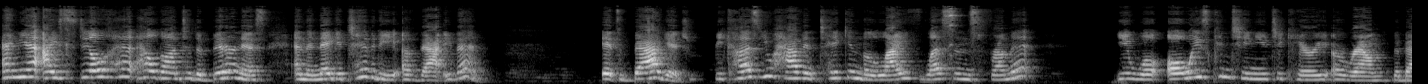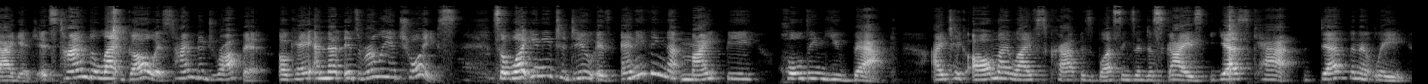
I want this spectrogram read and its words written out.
And yet I still held on to the bitterness and the negativity of that event. It's baggage. Because you haven't taken the life lessons from it, you will always continue to carry around the baggage. It's time to let go. It's time to drop it. Okay. And that it's really a choice. So what you need to do is anything that might be holding you back. I take all my life's crap as blessings in disguise. Yes, cat, definitely.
